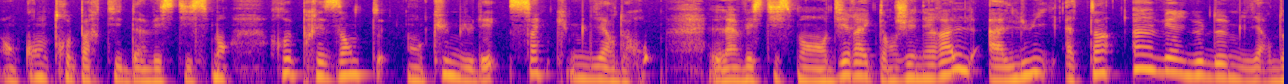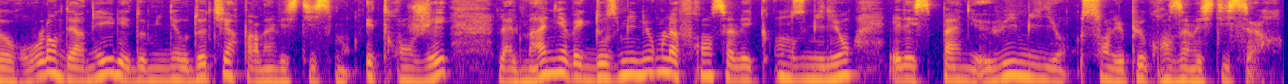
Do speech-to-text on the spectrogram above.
en contrepartie d'investissement représentent en cumulé 5 milliards d'euros. L'investissement en direct en général a lui atteint 1,2 milliard d'euros. L'an dernier, il est dominé aux deux tiers par l'investissement étranger. L'Allemagne avec 12 millions, la France avec 11 millions et l'Espagne 8 millions sont les plus grands investisseurs.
